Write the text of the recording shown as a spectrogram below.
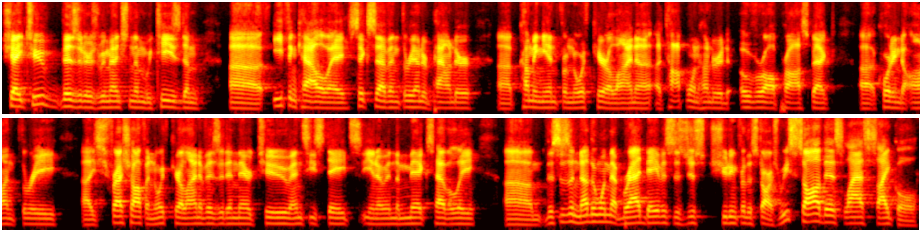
Shea, two visitors, we mentioned them, we teased them. Uh, Ethan Callaway, 6'7, 300 pounder uh, coming in from North Carolina, a top 100 overall prospect, uh, according to On Three. Uh, he's fresh off a North Carolina visit in there too. NC State's, you know, in the mix heavily. Um, this is another one that Brad Davis is just shooting for the stars. We saw this last cycle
